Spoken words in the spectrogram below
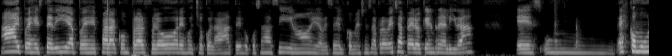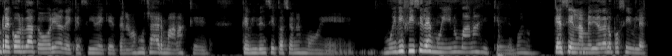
ay, pues este día pues es para comprar flores o chocolates o cosas así, ¿no? Y a veces el comercio se aprovecha, pero que en realidad es un, es como un recordatorio de que sí, de que tenemos muchas hermanas que, que viven situaciones muy, muy difíciles, muy inhumanas y que, bueno, que si en la medida de lo posible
